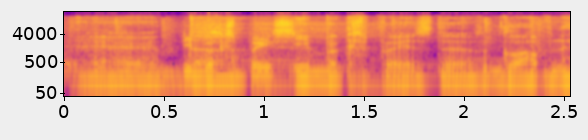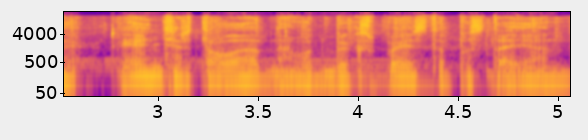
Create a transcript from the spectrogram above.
Э, И backspace. И backspace, да, главное. Enter-то ладно, а вот backspace-то постоянно.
